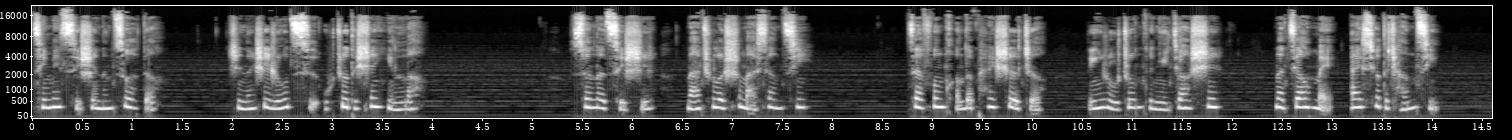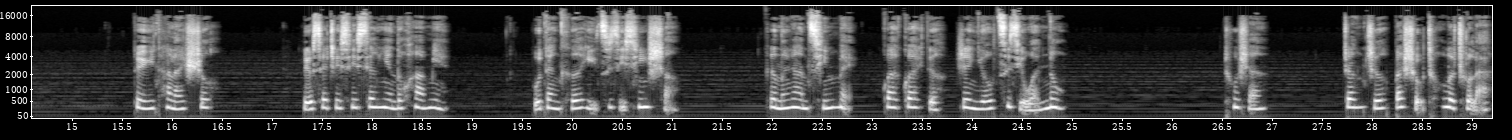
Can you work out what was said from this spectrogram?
秦美此时能做的，只能是如此无助的呻吟了。孙乐此时拿出了数码相机，在疯狂的拍摄着凌辱中的女教师那娇美哀羞的场景。对于他来说，留下这些香艳的画面。不但可以自己欣赏，更能让秦美乖乖的任由自己玩弄。突然，张哲把手抽了出来，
